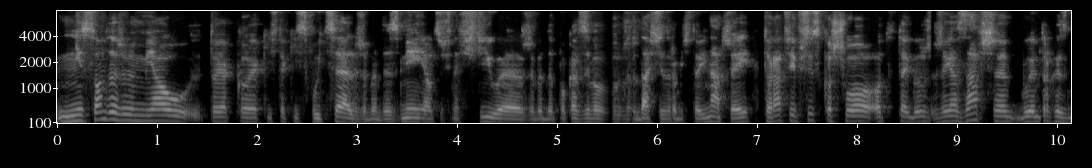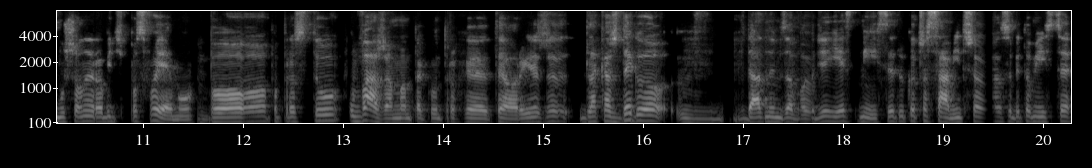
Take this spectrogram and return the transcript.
Nie sądzę, żebym miał to jako jakiś taki swój cel, że będę zmieniał coś na siłę, że będę pokazywał, że da się zrobić to inaczej. To raczej wszystko szło od tego, że ja zawsze byłem trochę zmuszony robić po swojemu, bo po prostu uważam, mam taką trochę teorię, że dla każdego w, danym zawodzie jest miejsce, tylko czasami trzeba sobie to miejsce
